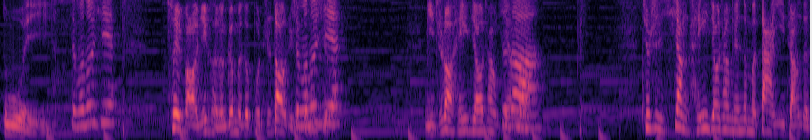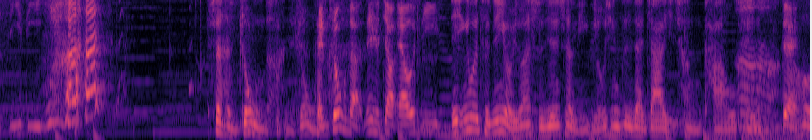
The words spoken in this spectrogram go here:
对，什么东西？翠宝，你可能根本都不知道这什么东西个东西了。？你知道黑胶唱片吗？啊。就是像黑胶唱片那么大一张的 CD，是很重的，很重的。很重的，那是叫 LD。因因为曾经有一段时间是很流流行自己在家里唱卡拉 OK 的嘛，嗯对然后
